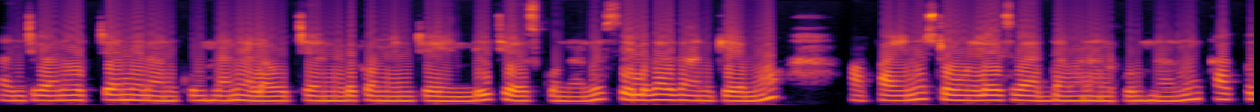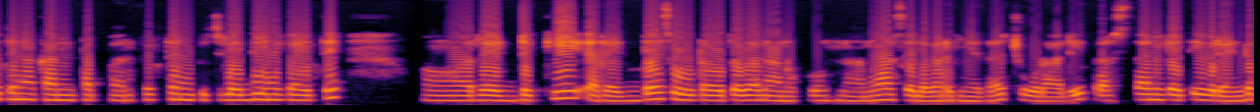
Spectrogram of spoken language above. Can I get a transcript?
మంచిగానే వచ్చాయని నేను అనుకుంటున్నాను ఎలా వచ్చాయి అన్నది కామెంట్ చేయండి. చేసుకున్నాను. సిల్వర్ దానికేమో ఆ పైన స్టోన్ లేస్ వేద్దామని అనుకుంటున్నాను. కాకపోతే నాకు అంత పర్ఫెక్ట్ అనిపించలేదు. దీనికైతే రెడ్కి రెడ్డే సూట్ అవుతుంది అని అనుకుంటున్నాను ఆ సిల్వర్ మీద. చూడాలి. ప్రస్తుతానికైతే ఇవి రెండు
